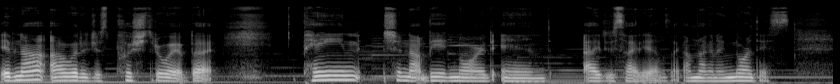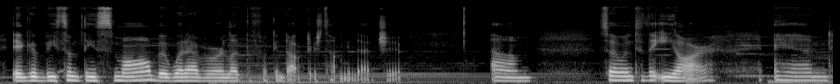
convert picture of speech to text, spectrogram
if not, I would have just pushed through it. But pain should not be ignored. And I decided, I was like, I'm not going to ignore this. It could be something small, but whatever. Let the fucking doctors tell me that shit. Um, so I went to the ER and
